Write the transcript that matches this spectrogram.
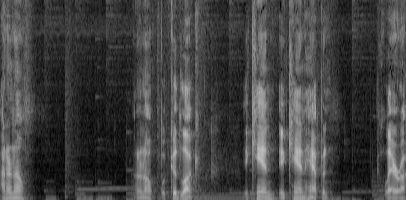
I don't know. I don't know, but good luck. It can it can happen, Clara.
